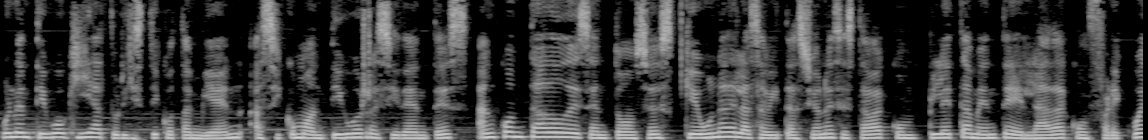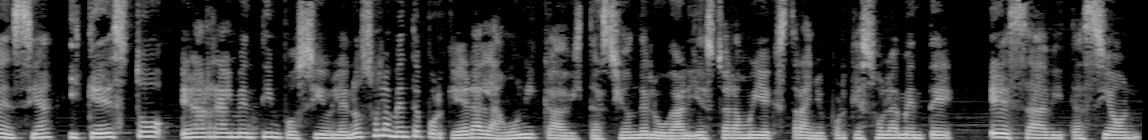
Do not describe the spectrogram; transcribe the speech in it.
Un antiguo guía turístico también, así como antiguos residentes, han contado desde entonces que una de las habitaciones estaba completamente helada con frecuencia y que esto era realmente imposible, no solamente porque era la única habitación del lugar y esto era muy extraño, porque solamente esa habitación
